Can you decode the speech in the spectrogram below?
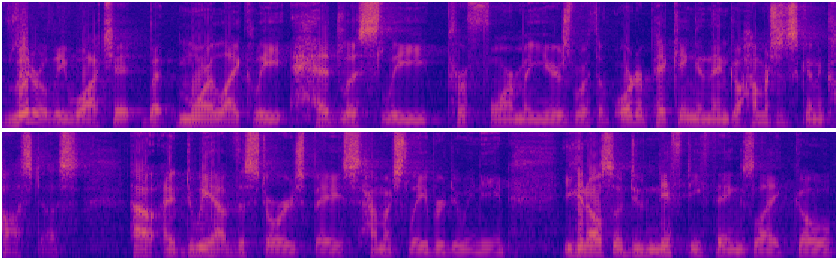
literally watch it, but more likely headlessly perform a year's worth of order picking and then go, how much is it going to cost us? How, uh, do we have the storage space? How much labor do we need? You can also do nifty things like go,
